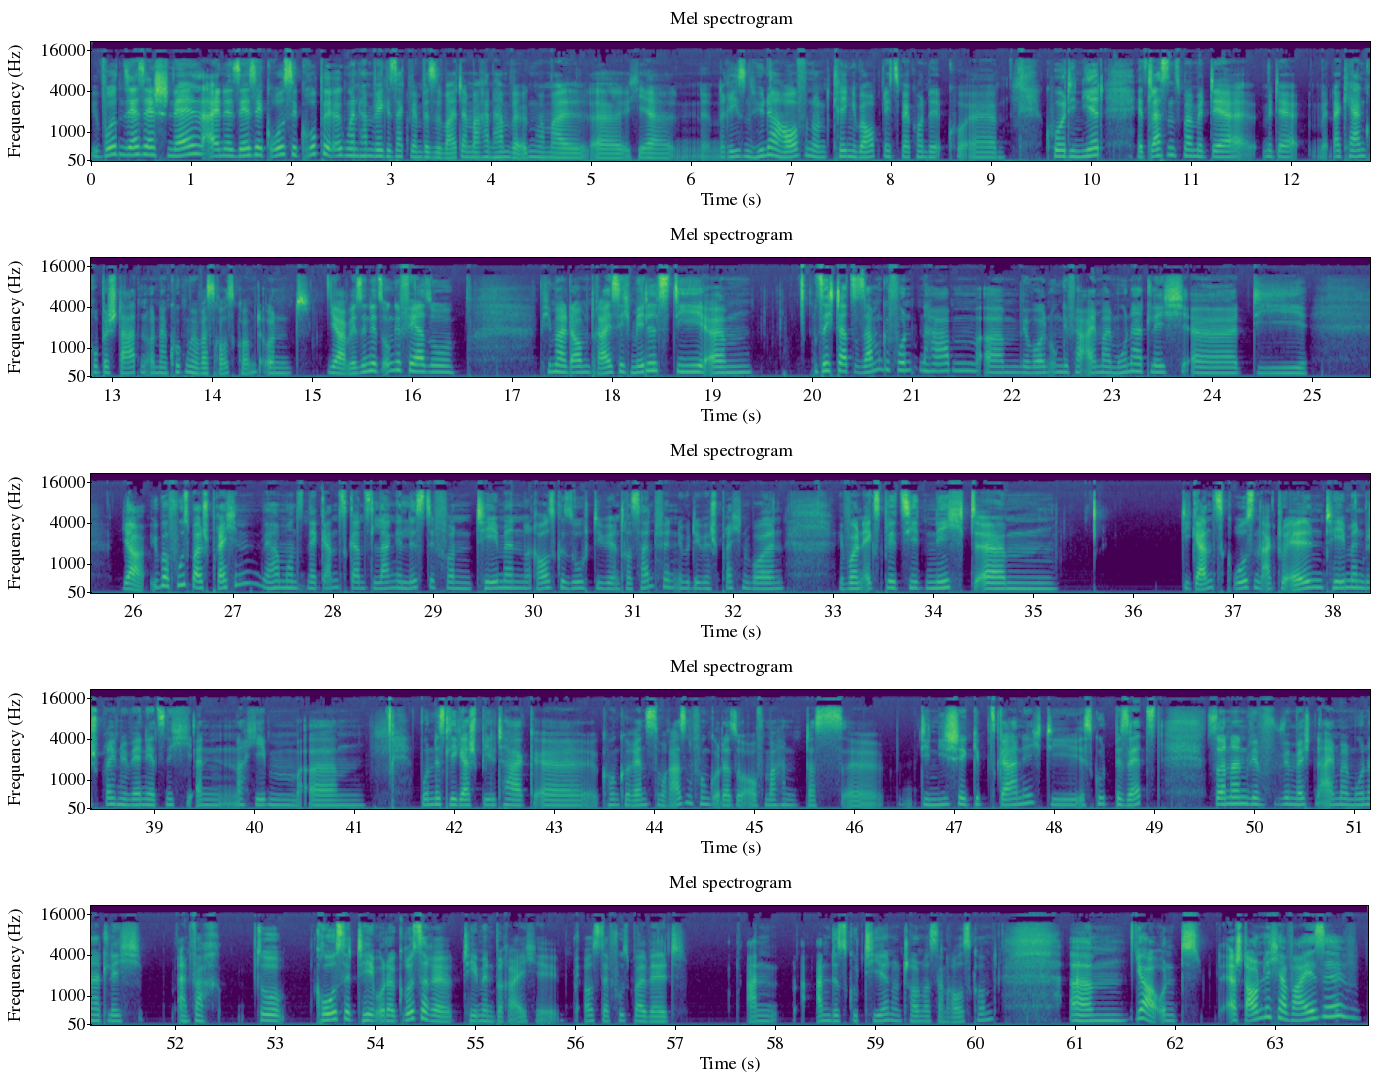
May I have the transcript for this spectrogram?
wir wurden sehr, sehr schnell eine sehr, sehr große Gruppe. Irgendwann haben wir gesagt, wenn wir so weitermachen, haben wir irgendwann mal äh, hier einen riesen Hühnerhaufen und kriegen überhaupt nichts mehr ko äh, koordiniert. Jetzt lass uns mal mit der, mit der, mit einer Kerngruppe starten und dann gucken wir, was rauskommt. Und ja, wir sind jetzt ungefähr so Pi mal Daumen 30 Mädels, die ähm, sich da zusammengefunden haben. Ähm, wir wollen ungefähr einmal monatlich äh, die ja, über Fußball sprechen. Wir haben uns eine ganz, ganz lange Liste von Themen rausgesucht, die wir interessant finden, über die wir sprechen wollen. Wir wollen explizit nicht ähm, die ganz großen aktuellen Themen besprechen. Wir werden jetzt nicht an, nach jedem ähm, Bundesligaspieltag äh, Konkurrenz zum Rasenfunk oder so aufmachen. Das, äh, die Nische gibt's gar nicht, die ist gut besetzt, sondern wir, wir möchten einmal monatlich einfach so große Themen oder größere Themenbereiche aus der Fußballwelt an, andiskutieren und schauen, was dann rauskommt. Ähm, ja, und erstaunlicherweise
